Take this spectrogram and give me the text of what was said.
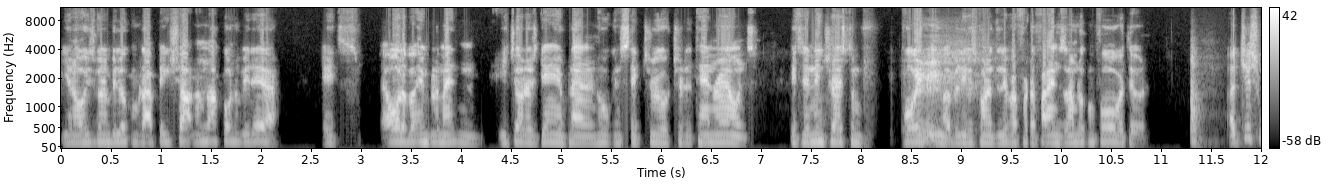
You know, he's going to be looking for that big shot, and I'm not going to be there. It's all about implementing each other's game plan and who can stick through to the 10 rounds. It's an interesting fight. I believe it's going to deliver for the fans, and I'm looking forward to it. Uh, just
